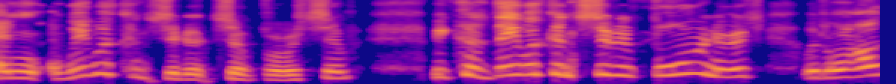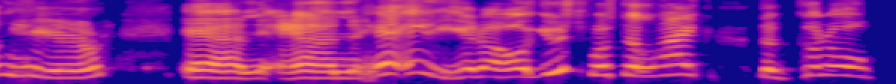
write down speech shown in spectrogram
and we were considered subversive because they were considered foreigners with long hair, and and hey, you know, you're supposed to like the good old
